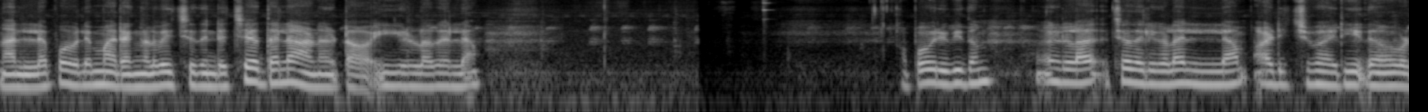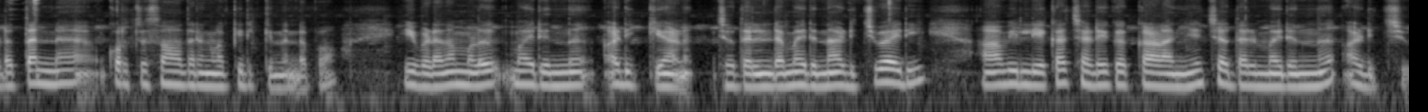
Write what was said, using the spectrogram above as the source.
നല്ല പോലെ മരങ്ങൾ വെച്ചതിന്റെ ചെതലാണ് കേട്ടോ ഈ ഉള്ളതെല്ലാം. അപ്പോൾ ഒരുവിധം ഉള്ള ചെതലുകളെല്ലാം അടിച്ചു വാരി അവിടെ തന്നെ കുറച്ച് സാധനങ്ങളൊക്കെ ഇരിക്കുന്നുണ്ട്. അപ്പോൾ ഇവിടെ നമ്മൾ മരുന്ന് അടിക്കുകയാണ്. ചെതലിന്റെ മരുന്ന് അടിച്ചു വാരി ആ വലിയ കച്ചടയൊക്കെ കളഞ്ഞ് ചെതൽ മരുന്ന് അടിച്ചു.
